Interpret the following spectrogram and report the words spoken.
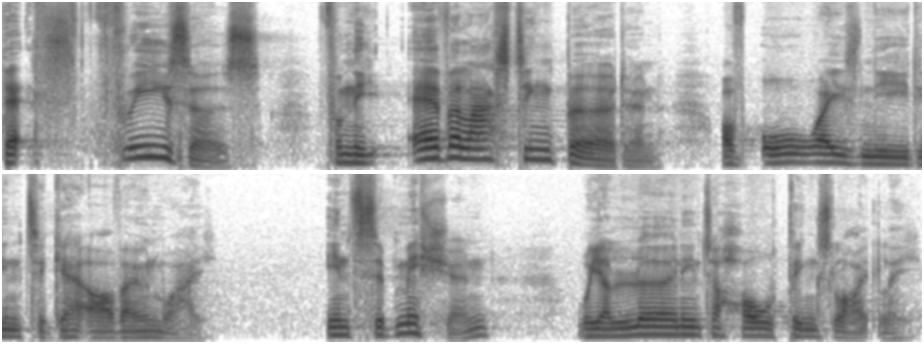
that frees us from the everlasting burden of always needing to get our own way. In submission, we are learning to hold things lightly.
